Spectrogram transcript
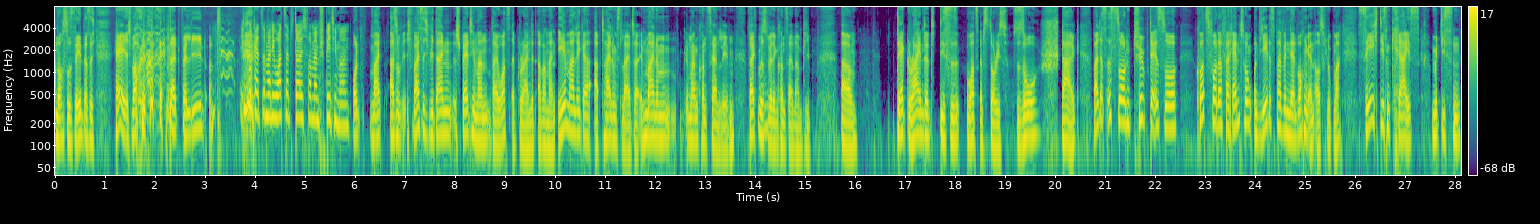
noch so sehen, dass ich, hey, ich war in Berlin und, ich gucke jetzt immer die WhatsApp-Stories von meinem Spätimann. und mein, also ich weiß nicht, wie dein Spätimann bei WhatsApp grindet, aber mein ehemaliger Abteilungsleiter in meinem, in meinem Konzernleben, vielleicht müssen wir den Konzernnamen piepen, ähm, der grindet diese WhatsApp-Stories so stark, weil das ist so ein Typ, der ist so kurz vor der Verrentung und jedes Mal, wenn der einen Wochenendausflug macht, sehe ich diesen Kreis mit diesen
